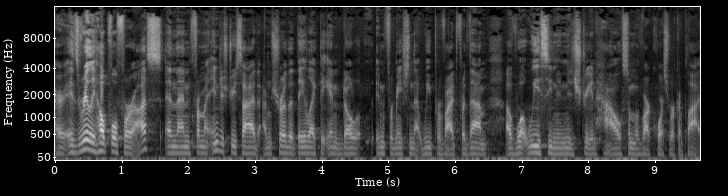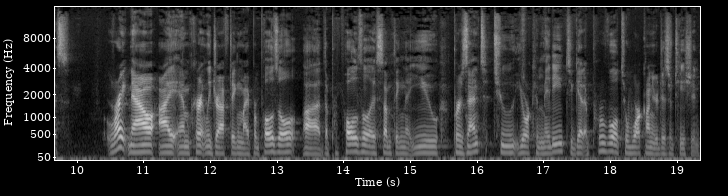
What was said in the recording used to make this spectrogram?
is really helpful for us. And then from an industry side, I'm sure that they like the anecdotal information that we provide for them of what we see in industry and how some of our coursework applies. Right now, I am currently drafting my proposal. Uh, the proposal is something that you present to your committee to get approval to work on your dissertation.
